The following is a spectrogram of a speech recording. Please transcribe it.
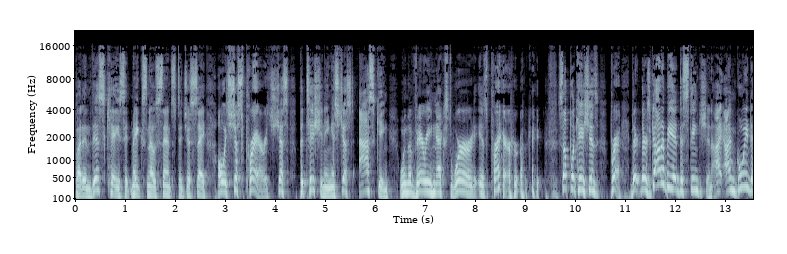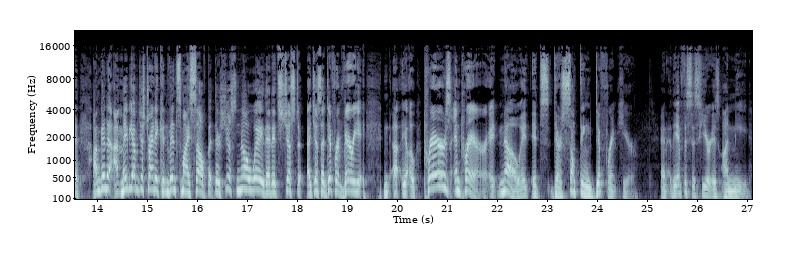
But in this case, it makes no sense to just say, oh, it's just prayer. It's just petitioning. It's just asking when the very next word is prayer. okay. Supplications, prayer. There, has got to be a distinction. I, I'm going to, I'm going to, maybe I'm just trying to convince myself, but there's just no way that it's just, a, just a different very, uh, you know, prayers and prayer. It, no, it, it's, there's something different here. And the emphasis here is on need.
